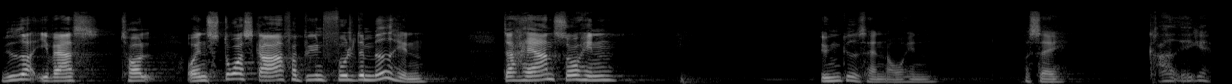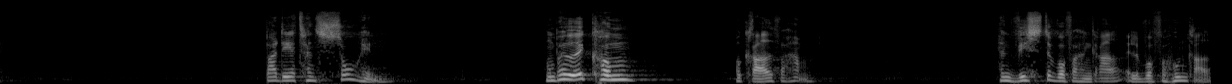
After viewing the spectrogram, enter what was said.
videre i vers 12. Og en stor skare fra byen fulgte med hende. Da Herren så hende, ynkedes han over hende og sagde, græd ikke. Bare det, at han så hende. Hun behøvede ikke komme og græde for ham. Han vidste, hvorfor han græd, eller hvorfor hun græd.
